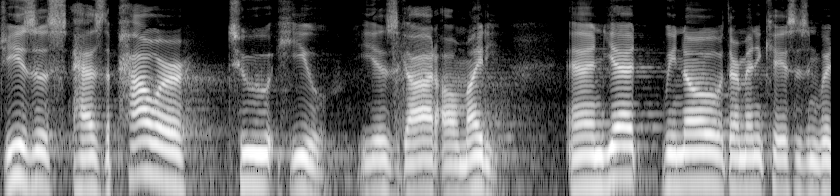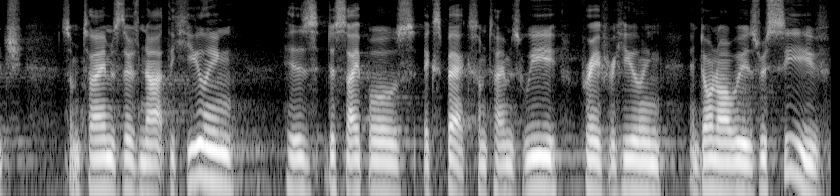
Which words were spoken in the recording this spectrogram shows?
Jesus has the power to heal. He is God Almighty. And yet, we know there are many cases in which sometimes there's not the healing his disciples expect. Sometimes we pray for healing and don't always receive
